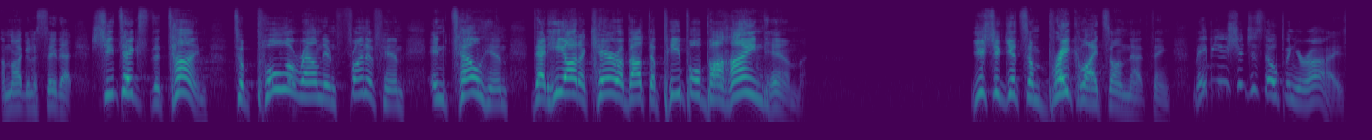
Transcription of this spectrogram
I'm not going to say that. She takes the time to pull around in front of him and tell him that he ought to care about the people behind him. You should get some brake lights on that thing. Maybe you should just open your eyes.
